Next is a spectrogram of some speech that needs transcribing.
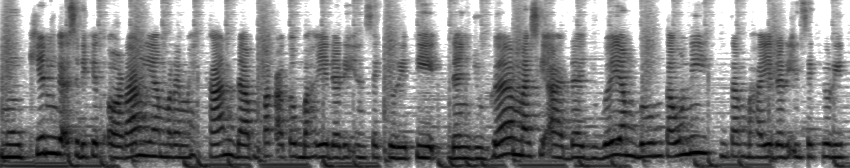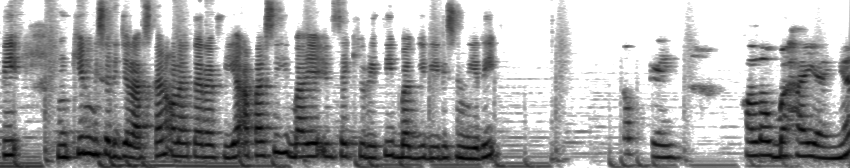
mungkin nggak sedikit orang yang meremehkan dampak atau bahaya dari insecurity dan juga masih ada juga yang belum tahu nih tentang bahaya dari insecurity. Mungkin bisa dijelaskan oleh Terevia apa sih bahaya insecurity bagi diri sendiri? Oke. Okay kalau bahayanya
